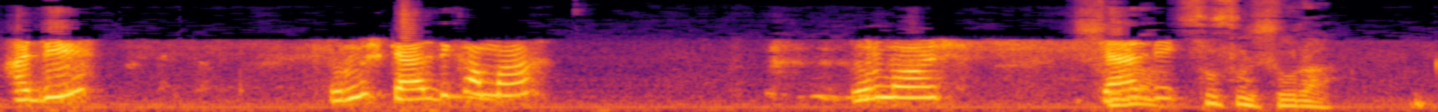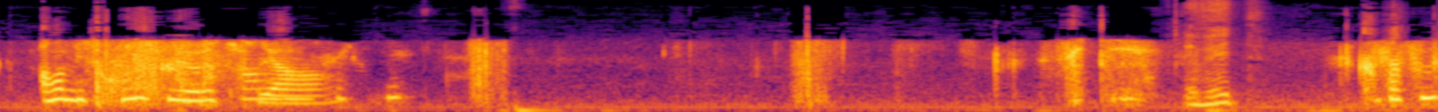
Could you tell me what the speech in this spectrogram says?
Hadi. Durmuş geldik ama. Durmuş. Şura, Geldik. Susun Şura. Ama biz konuşmuyoruz ki ya. Zeki. Evet. Kafasını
